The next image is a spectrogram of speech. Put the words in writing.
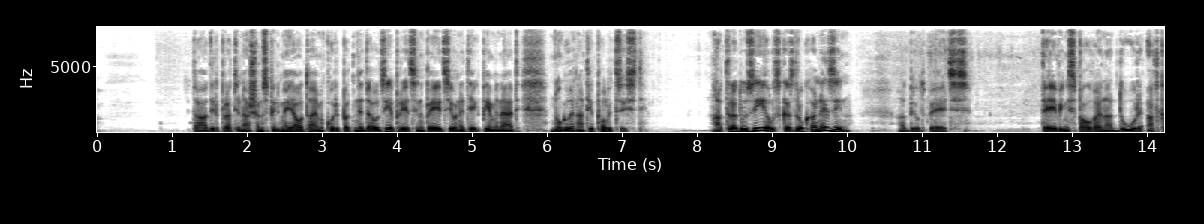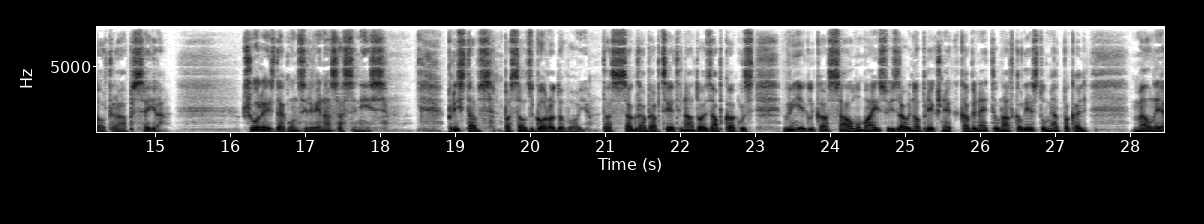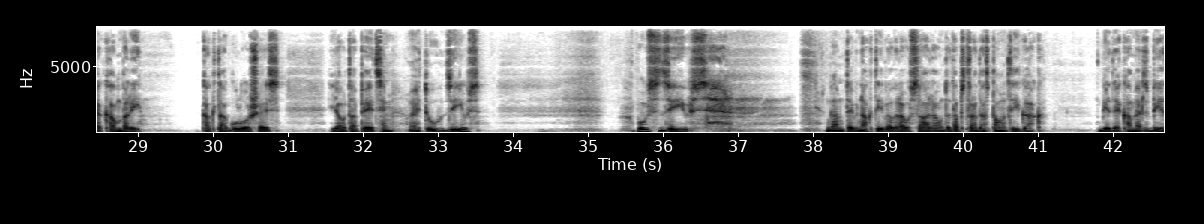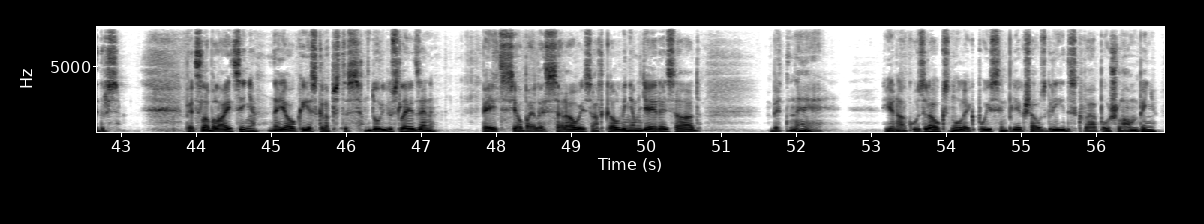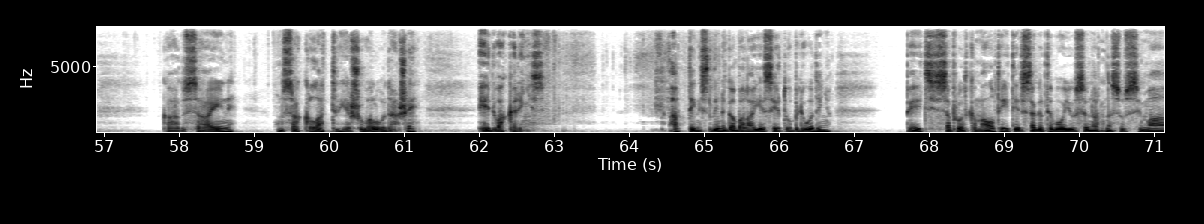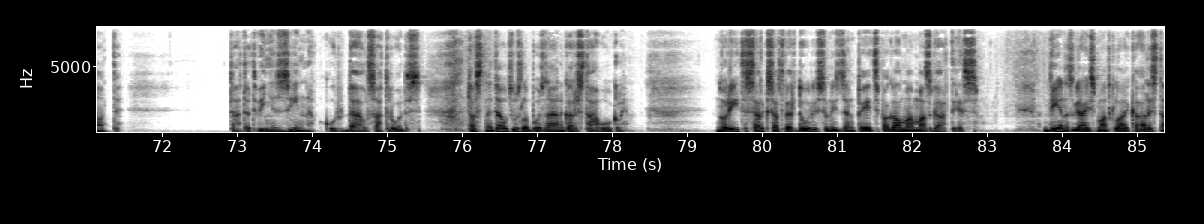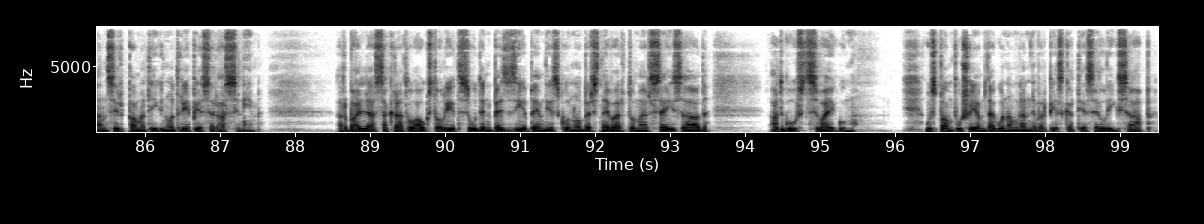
Tādi ir pratināšanas pirmie jautājumi, kuri pat nedaudz iepriecina pēc, jo netiek pieminēti nogalinātie policisti. Atradu uz ielas, kas drukā nezinu, atbild pēcis. Tēviņa spalvainā dūre atkal trāpa sejā. Šoreiz deguns ir vienās asinīs. Pristavs pasauc Gorodovoju. Tas sagrāba apcietināto aiz apakles, viegli kā salmu maisu izrauj no priekšnieka kabineta un atkal iestūmja atpakaļ melnajā kambarī. Kaktā gulošais jautā pēcim, vai tu dzīvs? Būs dzīvs. Gan tevi naktī vēl raus ārā, un tad apstrādās pamatīgāk. Biedē kameras biedrs. Pēc laba laiciņa nejauki ieskrapstas durvju slēdzene, pēcis jau bailēs saraujas, atkal viņam ģērēs ādu. Bet nē, ienāk uzraugs, noliek puisim priekšā uz grīdas kvēpošu lampiņu, kādu saini un saka latviešu valodā šeit ēd vakariņas. Attinis lina gabalā iesieto bļodiņu, pēcis saprot, ka maltīte ir sagatavojusi un atnesusi māte. Tātad viņa zina, kur dēls atrodas. Tas nedaudz uzlabo zēna gara stāvokli. No rīta sargs atver durvis un izdzen pēc pagalmā mazgāties. Dienas gaisma atklāja, ka arestants ir pamatīgi notriepies ar asinīm. Ar baļļā sakrāto augsto lietas ūdeni bez ziepēm diezko noberst nevar, tomēr sejas āda atgūst svaigumu. Uzpampušajam degunam gan nevar pieskarties ellīgi sāp.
